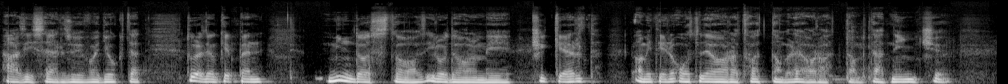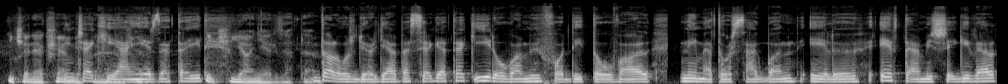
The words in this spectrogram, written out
házi szerző vagyok, tehát tulajdonképpen mindazt az irodalmi sikert, amit én ott learadhattam, learadtam. Tehát nincs Nincsenek semmi. Nincsenek hiányérzeteid. Nincs hiányérzetem. Dalos Györgyel beszélgetek, íróval, műfordítóval, Németországban élő értelmiségivel.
